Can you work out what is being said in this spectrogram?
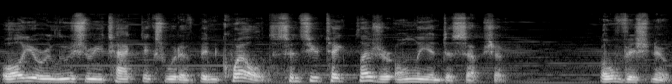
all your illusory tactics would have been quelled, since you take pleasure only in deception. O Vishnu,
